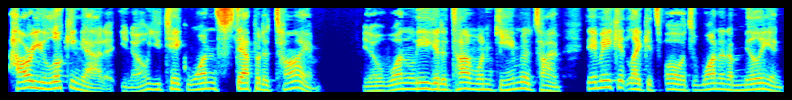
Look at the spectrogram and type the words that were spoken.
how are you looking at it, you know? You take one step at a time. You know, one league at a time, one game at a time. They make it like it's oh, it's one in a million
